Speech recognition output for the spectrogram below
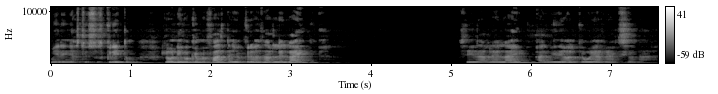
Miren, ya estoy suscrito. Lo único que me falta, yo creo, es darle like. Sí, darle like al video al que voy a reaccionar.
